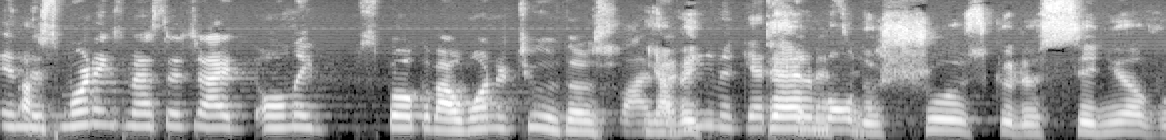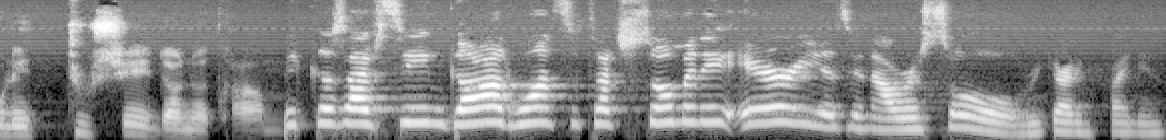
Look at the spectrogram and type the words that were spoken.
in this morning's message, I only spoke about one or two of those slides. Il y I avait didn't even get to the tellement de choses que le Seigneur voulait toucher dans notre âme. Because I've seen God wants to touch so many areas in our soul regarding finances.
